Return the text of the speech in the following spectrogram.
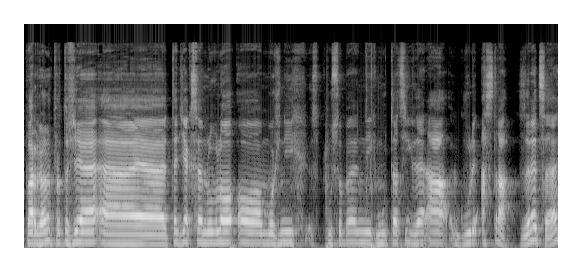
pardon, protože teď, jak se mluvilo o možných způsobených mutacích DNA kvůli AstraZeneca,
